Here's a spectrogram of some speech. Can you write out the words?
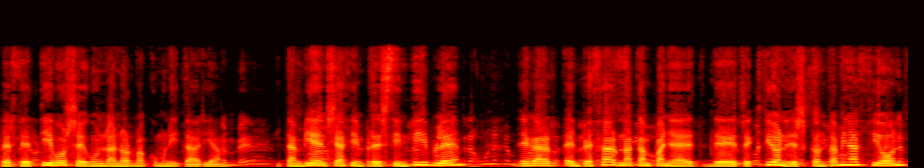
perceptivos según la norma comunitaria. También se hace imprescindible empezar una campaña de, detección y descontaminación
